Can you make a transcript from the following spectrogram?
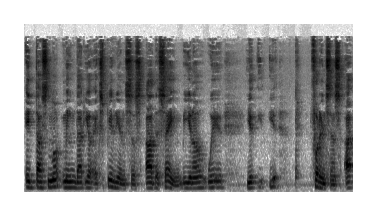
it does not mean that your experiences are the same. You know we you, you, you for instance uh,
